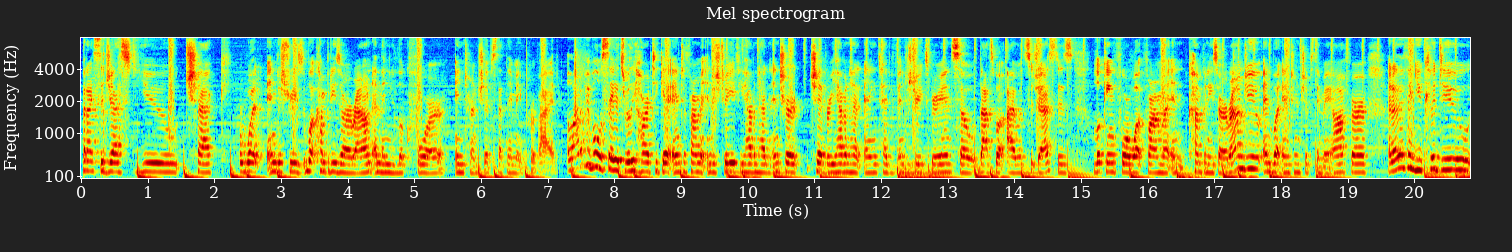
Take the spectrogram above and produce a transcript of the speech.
but I suggest you check what industries, what companies are around, and then you look for internships that they may provide. A lot of people will say it's really hard to get into pharma industry if you haven't had an internship or you haven't had any type of industry experience. So that's what I would suggest is looking for what pharma and companies are around you and what internships they may offer. Another thing you could do,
